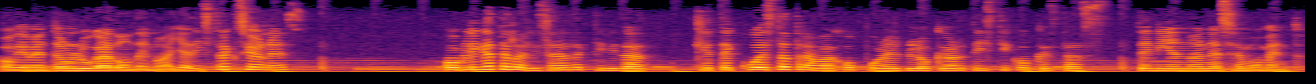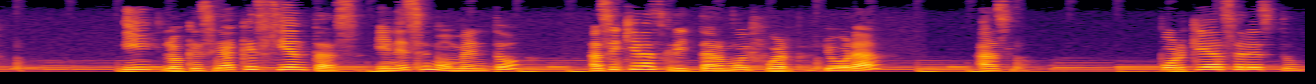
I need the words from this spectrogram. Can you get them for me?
obviamente en un lugar donde no haya distracciones, oblígate a realizar esa actividad que te cuesta trabajo por el bloqueo artístico que estás teniendo en ese momento. Y lo que sea que sientas en ese momento, así quieras gritar muy fuerte, llorar, hazlo. ¿Por qué hacer esto?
